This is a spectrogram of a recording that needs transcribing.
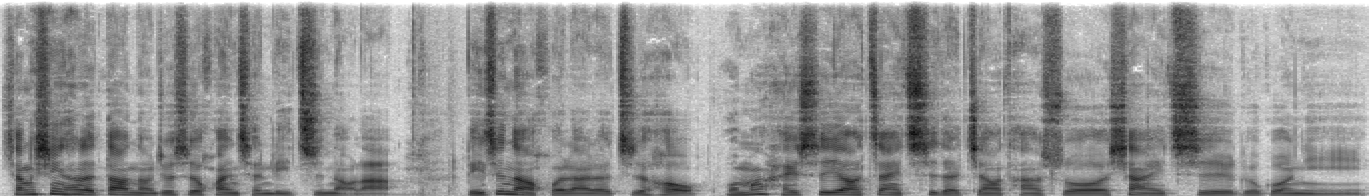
相信他的大脑就是换成理智脑啦。理智脑回来了之后，我们还是要再次的教他说：下一次如果你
